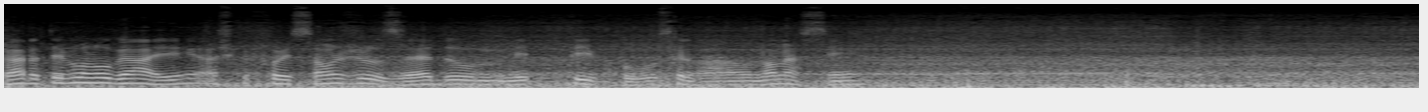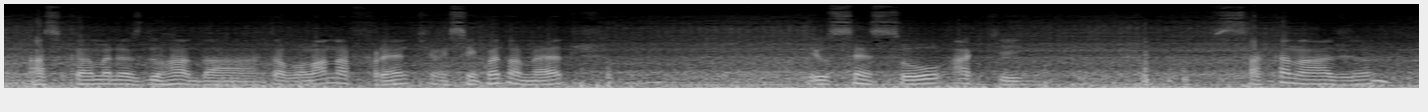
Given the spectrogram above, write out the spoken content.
Cara, teve um lugar aí, acho que foi São José do Mipibu, sei lá, o nome é assim. As câmeras do radar estavam lá na frente, uns 50 metros, e o sensor aqui. Sacanagem, né?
